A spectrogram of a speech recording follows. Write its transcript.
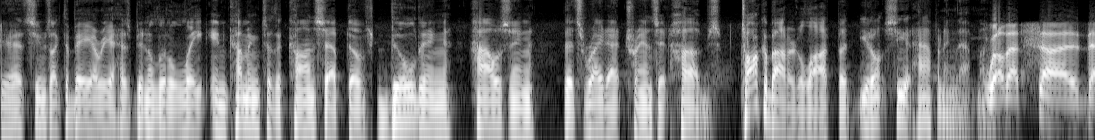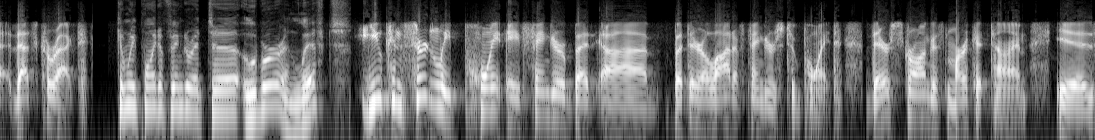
Yeah, it seems like the Bay Area has been a little late in coming to the concept of building housing that's right at transit hubs. Talk about it a lot, but you don't see it happening that much. Well, that's uh, that, that's correct. Can we point a finger at uh, Uber and Lyft? You can certainly point a finger, but uh, but there are a lot of fingers to point. Their strongest market time is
